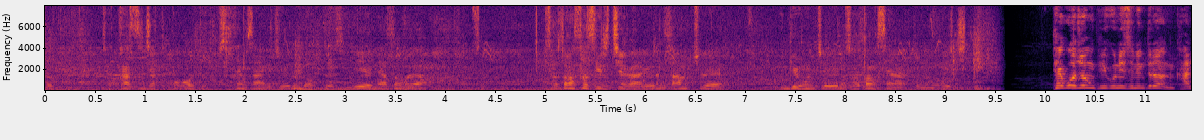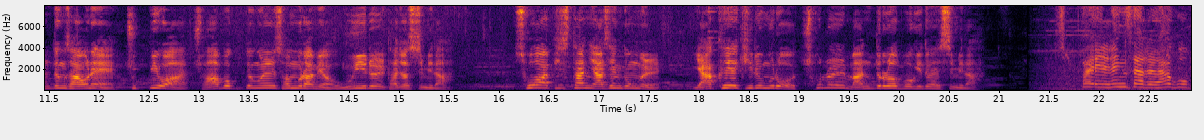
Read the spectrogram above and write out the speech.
бол чатаасан чадахгүй туслах юмсан гэж ер нь боддогсэн. Би ер нь ялангуяа солонгосоос ирж байгаа. Ер нь ламч вэ ингээ хүн чинь ер нь солонгосын ард түмэн хийж 태고종 비구니 스님들은 간등 사원에 죽비와 좌복 등을 선물하며 우위를 다졌습니다. 소와 비슷한 야생 동물 야크의 기름으로 초를 만들어 보기도 했습니다. 18일 행사를 하고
